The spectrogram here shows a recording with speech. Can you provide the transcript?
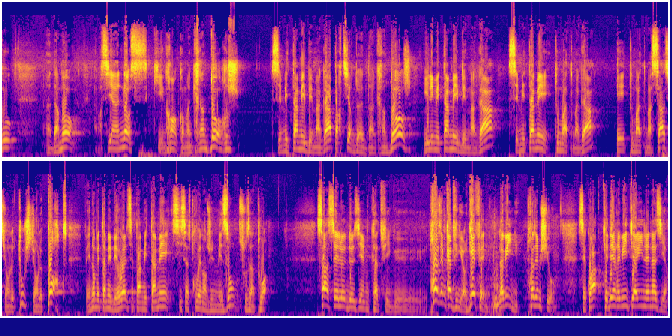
os d'un mort. Alors s'il y a un os qui est grand comme un grain d'orge, c'est Metame Bemaga, à partir d'un grain d'orge, il est Metame Bemaga, c'est Metame Tumat Maga, et Tumat Massa, si on le touche, si on le porte, mais non Metame Bewel, c'est pas Metame si ça se trouvait dans une maison, sous un toit. Ça, c'est le deuxième cas de figure. Troisième cas de figure, Geffen, la vigne, troisième chiot. C'est quoi? Keder Yain le Nazir.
